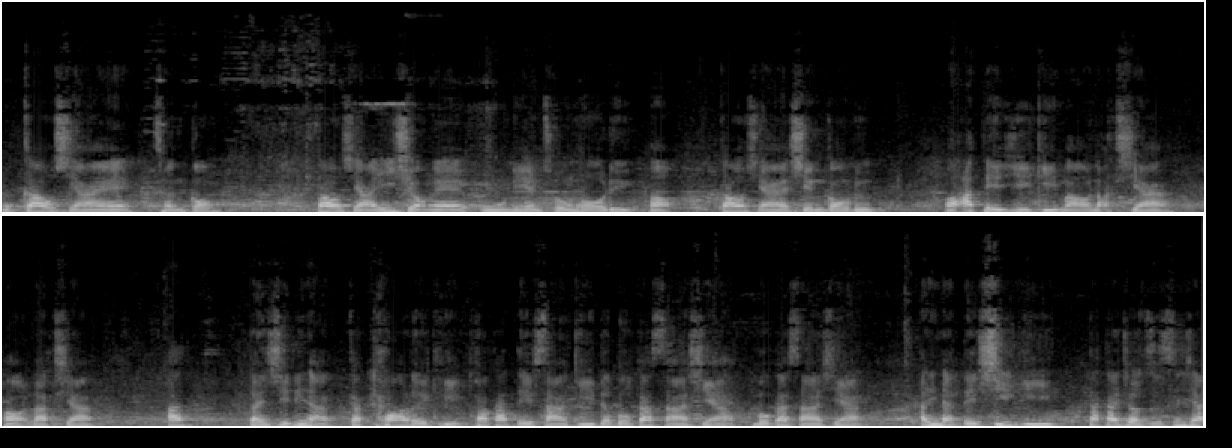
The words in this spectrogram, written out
有高成的成功，九成以上的五年存活率，吼，九成的成功率，哦，啊，第二期嘛有六成，吼，六成，啊。但是你若甲拖落去，拖到第三期就无甲三成，无甲三成。啊，你若第四期大概就只剩下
